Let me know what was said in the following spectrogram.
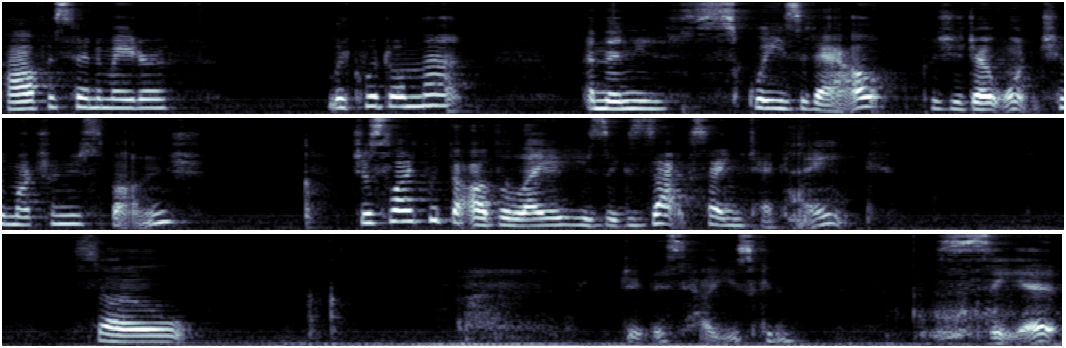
half a centimetre of liquid on that. And then you squeeze it out because you don't want too much on your sponge. Just like with the other layer, use exact same technique. So do this how you can see it.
